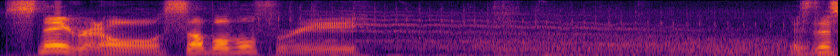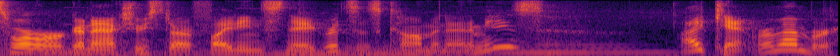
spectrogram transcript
Snagret Hole, sub-level free. Is this where we're going to actually start fighting Snagrets as common enemies? I can't remember.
